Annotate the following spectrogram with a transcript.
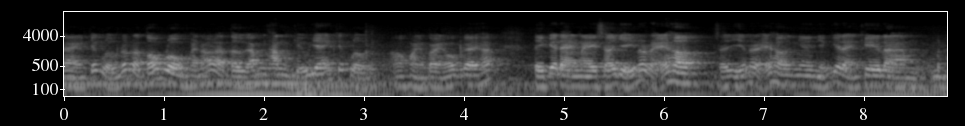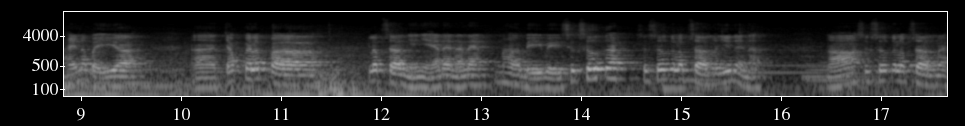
đàn chất lượng rất là tốt luôn phải nói là từ âm thanh kiểu dáng chất lượng à, hoàn toàn ok hết. Thì cái đàn này sở dĩ nó rẻ hơn sở dĩ nó rẻ hơn như những cái đàn kia là mình thấy nó bị à, chóc cái lớp à, lớp sơn nhẹ nhẹ đây nè anh em. Nó hơi bị bị xước xước á xước xước cái lớp sơn ở dưới này nè. Nó xước xước cái lớp sơn này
